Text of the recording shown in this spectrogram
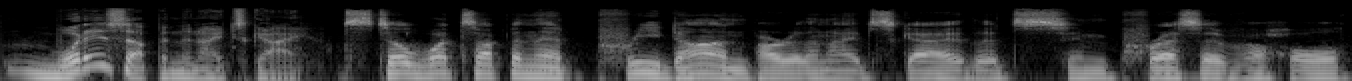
What is up in the night sky? Still, what's up in that pre-dawn part of the night sky that's impressive? A whole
